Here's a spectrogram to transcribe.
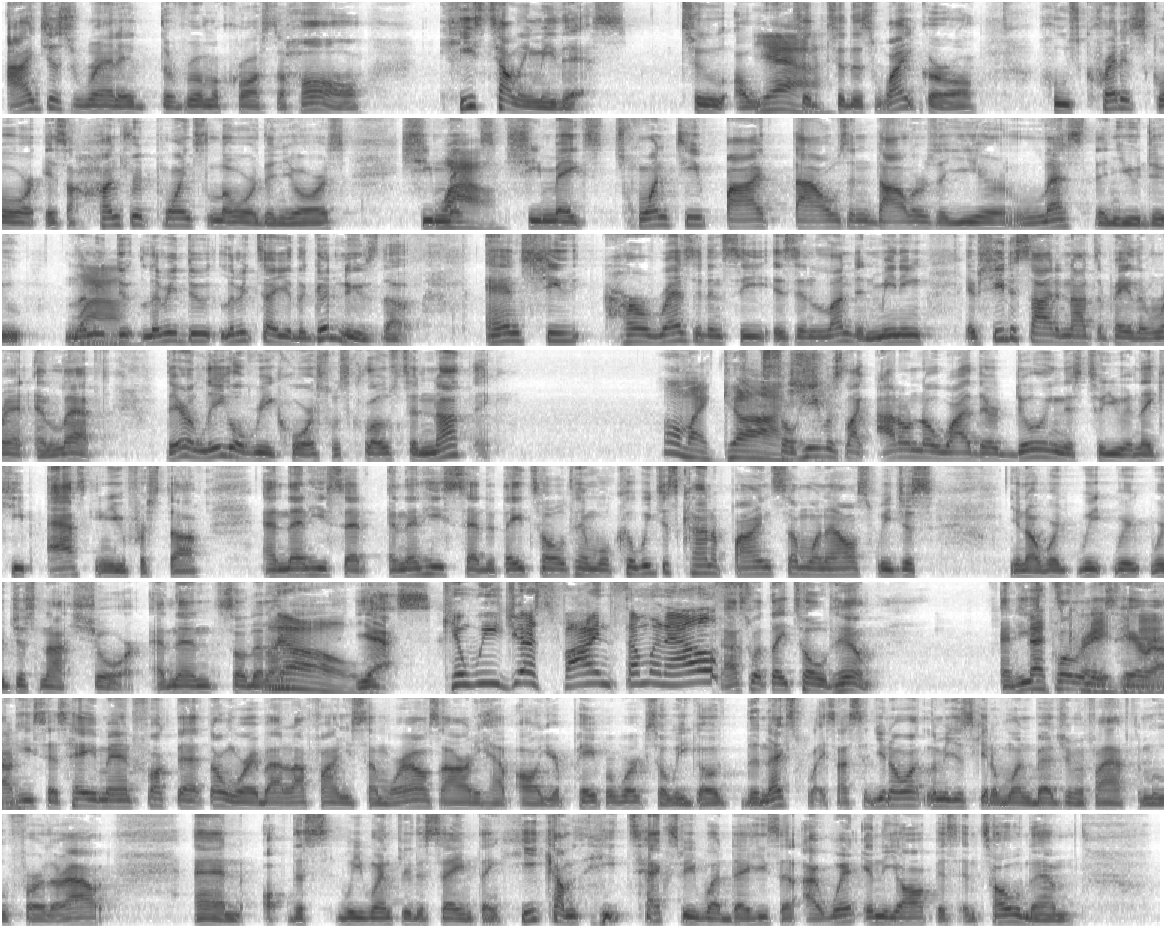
I just rented the room across the hall. He's telling me this to a Yeah. to, to this white girl whose credit score is 100 points lower than yours. She Wow. makes she makes $25,000 a year less than you do. Let Wow. me do let me do let me tell you the good news though. And she her residency is in London, meaning if she decided not to pay the rent and left, their legal recourse was close to nothing. Oh my gosh. So he was like, I don't know why they're doing this to you, and they keep asking you for stuff. And then he said, and then he said that they told him, well, could we just kind of find someone else? We just, you know, we're we we're, we're just not sure. And then so then No. I yes, Can we just find someone else? that's what they told him. And he's That's pulling his hair man. out. He says, "Hey, man, fuck that. Don't worry about it. I'll find you somewhere else. I already have all your paperwork." So we go to the next place. I said, "You know what? Let me just get a one bedroom if I have to move further out." And this, we went through the same thing. He comes. He texts me one day. He said, "I went in the office and told them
